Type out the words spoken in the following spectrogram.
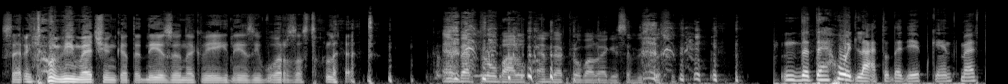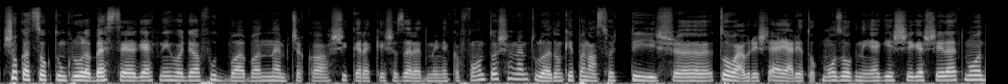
szerintem a mi meccsünket egy nézőnek végignézi borzasztó lehet. Ember próbáló, ember próbáló egészen biztos. De te hogy látod egyébként? Mert sokat szoktunk róla beszélgetni, hogy a futballban nem csak a sikerek és az eredmények a fontos, hanem tulajdonképpen az, hogy ti is továbbra is eljárjatok mozogni, egészséges életmód.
